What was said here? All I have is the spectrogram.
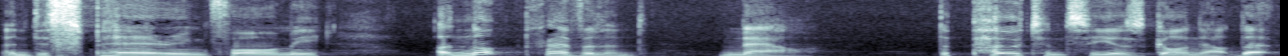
and despairing for me are not prevalent now. The potency has gone out. That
